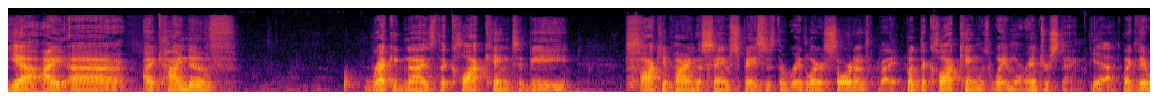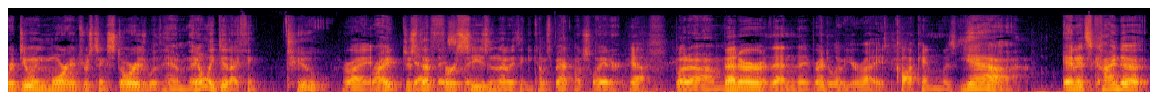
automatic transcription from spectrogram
yeah, I uh, I kind of recognize the Clock King to be occupying the same space as the Riddler, sort of. Right. But the Clock King was way more interesting. Yeah. Like they were doing more interesting stories with him. They only did, I think, two. Right. Right. Just Yeah, that first season. Then I think he comes back much later. Yeah, But um, better than the Riddler. You're right. Clock King was yeah, and it's kind of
